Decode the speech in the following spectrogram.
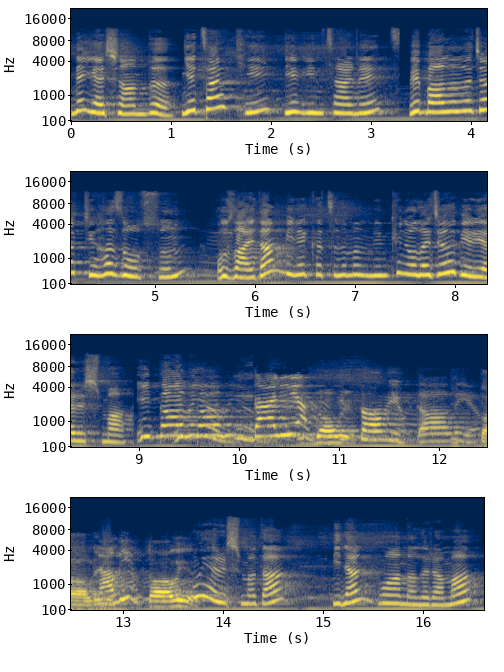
ne yaşandı. Yeter ki bir internet ve bağlanacak cihaz olsun. Uzaydan bile katılımın mümkün olacağı bir yarışma. İddialıyım. Dağılıyım. Bu yarışmada bilen puan alır ama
